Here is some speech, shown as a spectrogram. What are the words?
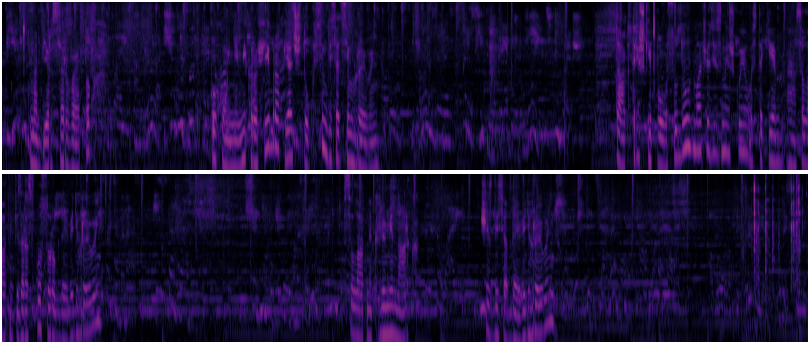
П'ять Набір серветок. Кухонні мікрофібра 5 штук, 77 гривень. Так, трішки посуду бачу зі знижкою. Ось такі е, салатники зараз по 49 гривень. Салатник Люмінарк 69 гривень.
